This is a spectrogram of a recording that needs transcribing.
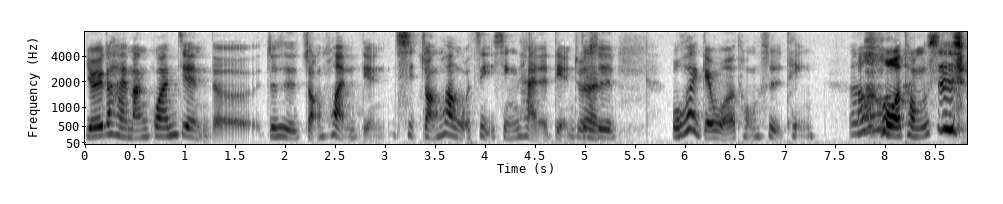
有一个还蛮关键的，就是转换点，转换我自己心态的点，就是。我会给我的同事听，然后我同事是，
